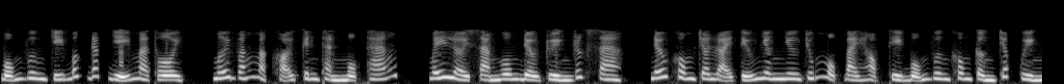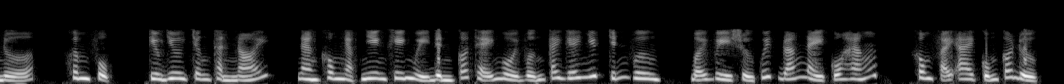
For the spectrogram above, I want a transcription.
bổn vương chỉ bất đắc dĩ mà thôi, mới vắng mặt khỏi kinh thành một tháng, mấy lời xàm ngôn đều truyền rất xa, nếu không cho loại tiểu nhân như chúng một bài học thì bổn vương không cần chấp quyền nữa, khâm phục, Kiều Dư chân thành nói, nàng không ngạc nhiên khi Ngụy Đình có thể ngồi vững cái ghế nhiếp chính vương, bởi vì sự quyết đoán này của hắn, không phải ai cũng có được,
